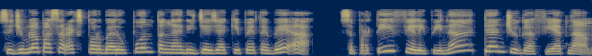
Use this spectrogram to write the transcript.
Sejumlah pasar ekspor baru pun tengah dijajaki PTBA, seperti Filipina dan juga Vietnam.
